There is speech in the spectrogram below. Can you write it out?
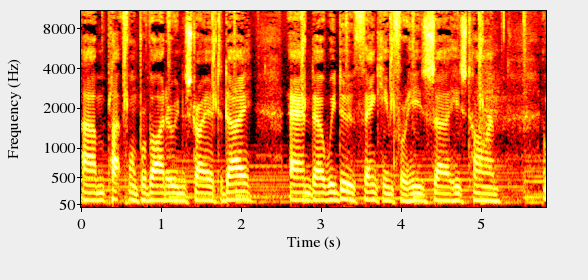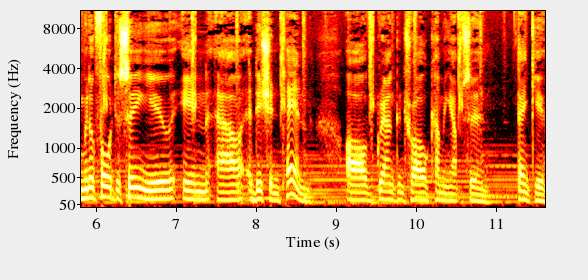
um, platform provider in Australia today, and uh, we do thank him for his, uh, his time. And we look forward to seeing you in our edition 10 of Ground Control coming up soon. Thank you.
